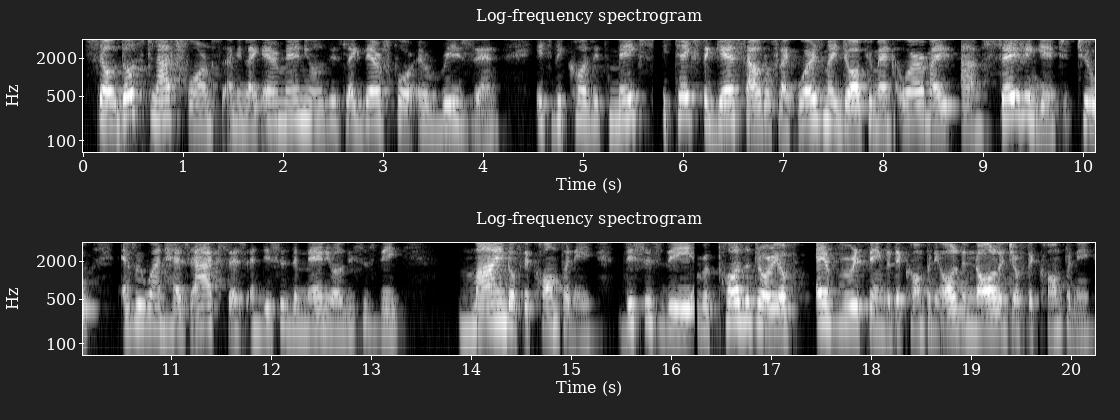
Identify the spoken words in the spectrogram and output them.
So those platforms i mean like air manuals is like there for a reason. It's because it makes it takes the guess out of like where's my document where am i um, saving it to everyone has access and this is the manual this is the mind of the company. This is the repository of everything that the company, all the knowledge of the company.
